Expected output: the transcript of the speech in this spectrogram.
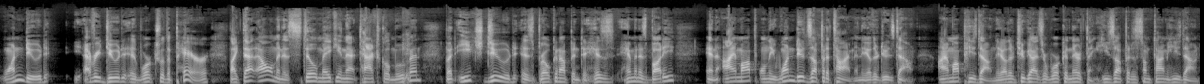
one dude? Every dude it works with a pair. Like that element is still making that tactical movement, but each dude is broken up into his him and his buddy. And I'm up. Only one dude's up at a time, and the other dude's down. I'm up, he's down. The other two guys are working their thing. He's up at some time, he's down.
